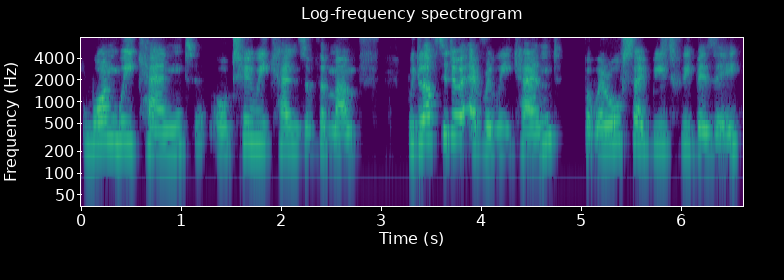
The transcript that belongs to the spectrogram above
one weekend or two weekends of the month. We'd love to do it every weekend, but we're also beautifully busy.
